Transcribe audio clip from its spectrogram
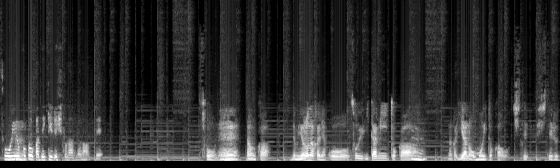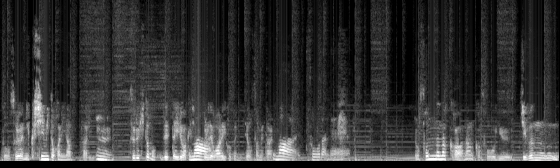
そういうことができる人なんだなって。そうね、なんか、でも世の中にはこう、そういう痛みとか、うん。なんか嫌な思いとかをしてしてると、それが憎しみとかになったりうん。する人も絶対いるわけじゃん。まあそれで悪いことに手を染めたり。まあ、そうだね。でもそんな中、なんかそういう自分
